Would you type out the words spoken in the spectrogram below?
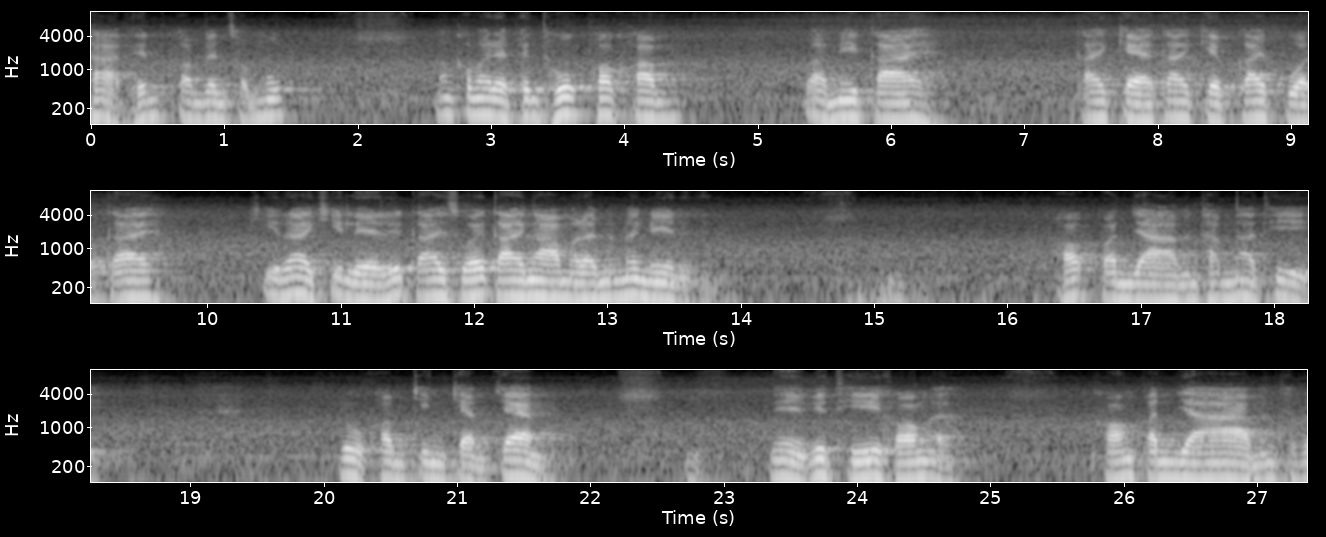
ธาตุเห็นความเป็นสมมุติ มันก็ไม่ได้เป็นทุกข์เพราะความว่ามีกาย กายแก่กายเก็บกายปวดกายขี้ไร้ขี้เหร่หรือกายสวยกายงามอะไรมันไม่มีเลยเพราะปัญญามันทำหน้าที่ รู้ความจริงแจ่มแจ้ง นี่วิธีของ ของปัญญา มันจะไป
